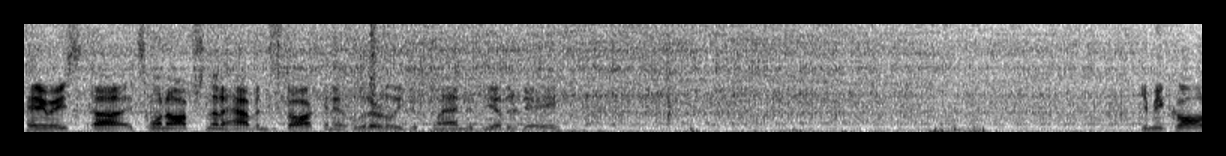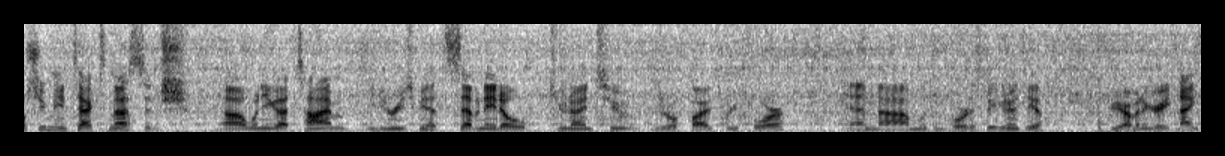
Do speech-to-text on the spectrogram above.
Anyways, uh, it's one option that I have in stock and it literally just landed the other day. Give me a call, shoot me a text message uh, when you got time. You can reach me at 780-292-0534. And uh, I'm looking forward to speaking with you. Hope you're having a great night.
